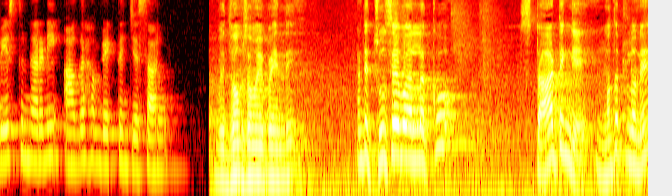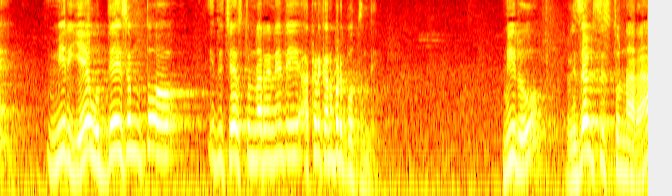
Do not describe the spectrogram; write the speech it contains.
వేస్తున్నారని ఆగ్రహం వ్యక్తం చేశారు. విధ్వంసం అయిపోయింది అంటే చూసే వాళ్ళకు స్టార్టింగే మొదట్లోనే మీరు ఏ ఉద్దేశంతో ఇది చేస్తున్నారనేది అక్కడ కనపడిపోతుంది. మీరు రిజల్ట్స్ ఇస్తున్నారా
